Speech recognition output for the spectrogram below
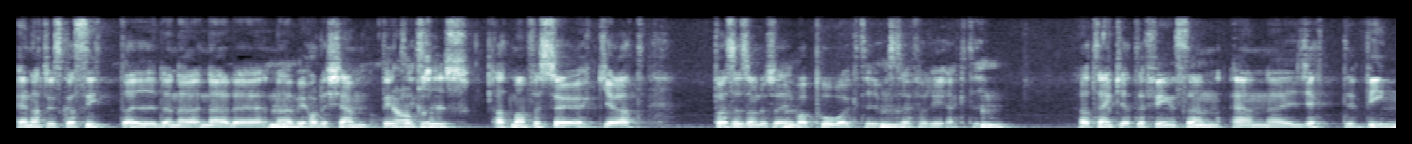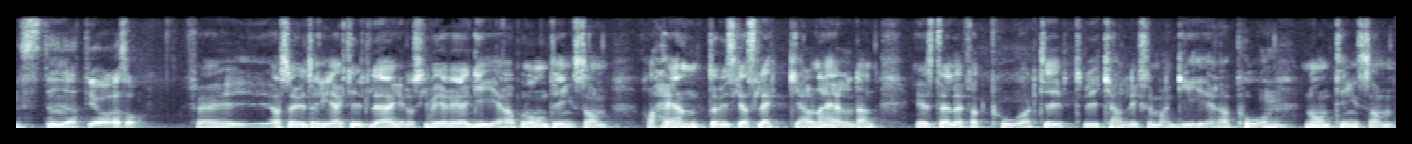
Än att vi ska sitta i det när, när, det, när mm. vi har det kämpigt. Ja, liksom. Att man försöker att, precis som du säger, mm. vara proaktiv istället mm. för reaktiv. Jag tänker att det finns en, en jättevinst i att göra så. För alltså i ett reaktivt läge då ska vi reagera på någonting som har hänt och vi ska släcka den här elden. Istället för att proaktivt vi kan liksom agera på mm. någonting som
